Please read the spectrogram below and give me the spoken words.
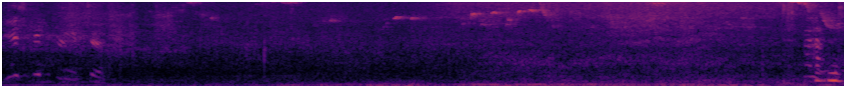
Die ist mit Blüte. Kann ich.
